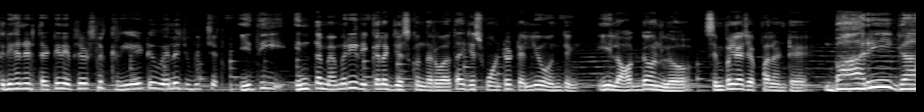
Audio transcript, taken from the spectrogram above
త్రీ హండ్రెడ్ థర్టీన్ ఎపిసోడ్స్లో క్రియేటివ్ వేలో చూపించారు. ఇది ఇంత మెమరీ రికలెక్ట్ చేసుకున్న తర్వాత I just want tell you one thing ఈ లాక్డౌన్లో సింపుల్గా చెప్పాలంటే భారీగా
